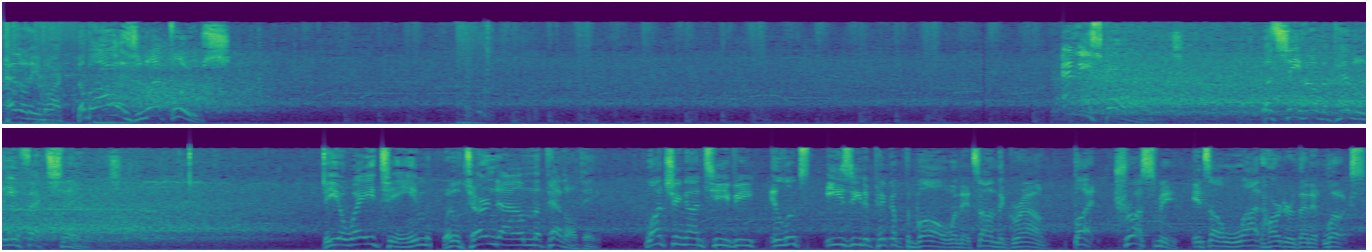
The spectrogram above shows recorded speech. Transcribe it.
Penalty mark. The ball is knocked loose. And he scores. Let's see how affects things. The away team will turn down the penalty. Watching on TV, it looks easy to pick up the ball when it's on the ground. But trust me, it's a lot harder than it looks.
